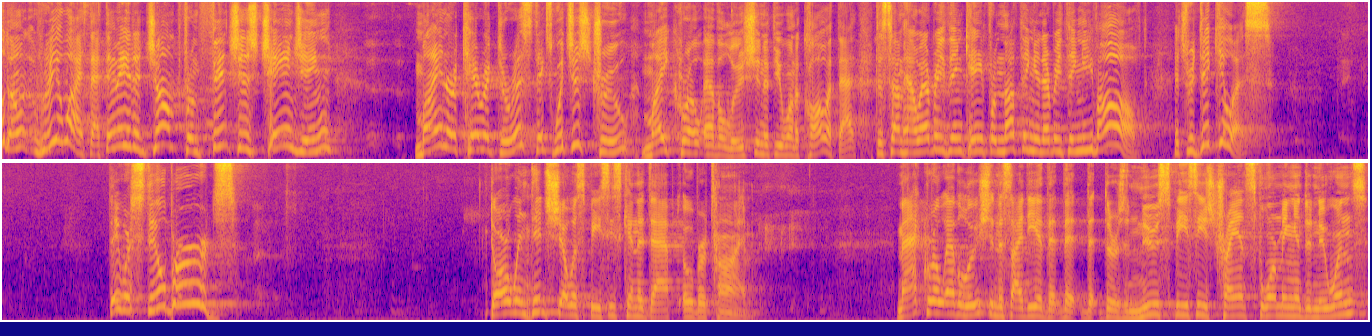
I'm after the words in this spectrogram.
People don't realize that. They made a jump from finches changing minor characteristics, which is true, microevolution, if you want to call it that, to somehow everything came from nothing and everything evolved. It's ridiculous. They were still birds. Darwin did show a species can adapt over time. Macroevolution, this idea that, that, that there's a new species transforming into new ones,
